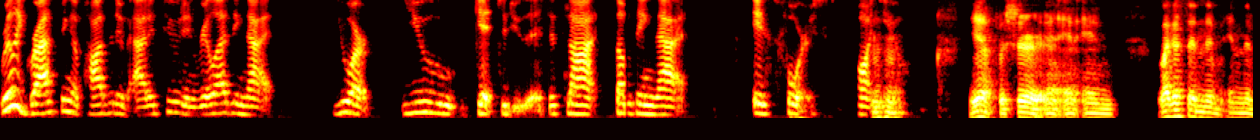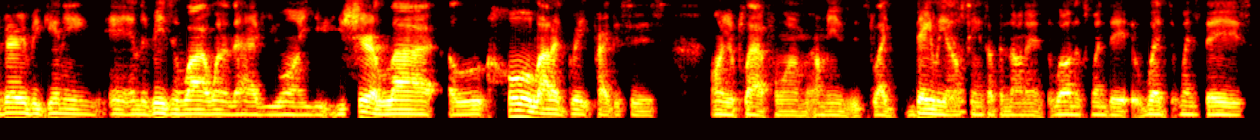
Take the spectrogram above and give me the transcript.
really grasping a positive attitude and realizing that you are you get to do this. It's not something that is forced on mm-hmm. you. Yeah, for sure. And, and, and like I said in the in the very beginning, and the reason why I wanted to have you on, you you share a lot, a whole lot of great practices on your platform. I mean, it's like daily. I'm seeing something on it. Wellness Wednesday, Wednesdays,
